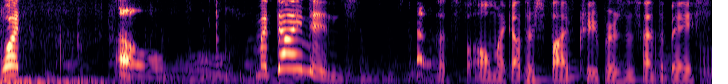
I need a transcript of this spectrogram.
What? Oh. My diamonds! That's oh my god, there's five creepers inside the base.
